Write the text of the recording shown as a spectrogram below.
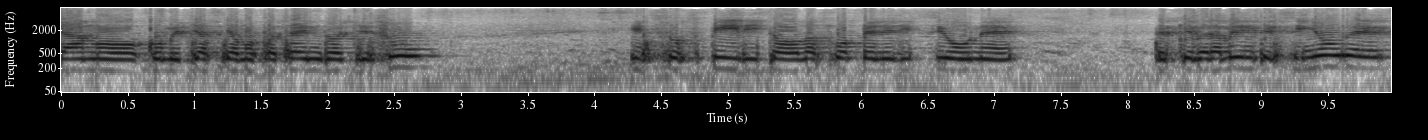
Chiediamo come già stiamo facendo a Gesù il suo spirito, la sua benedizione, perché veramente il Signore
